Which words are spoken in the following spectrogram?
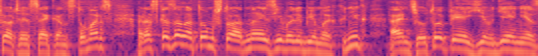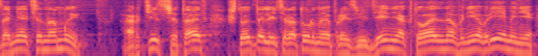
30 Seconds to Mars, рассказал о том, что одна из его любимых книг «Антиутопия Евгения Замятина «Мы». Артист считает, что это литературное произведение актуально вне времени,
